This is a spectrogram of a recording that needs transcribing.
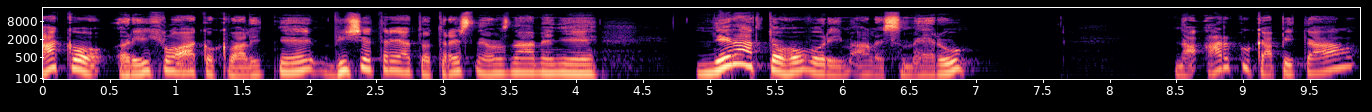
ako rýchlo, ako kvalitne vyšetria to trestné oznámenie, nerad to hovorím, ale smeru, na Arku Kapitál,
